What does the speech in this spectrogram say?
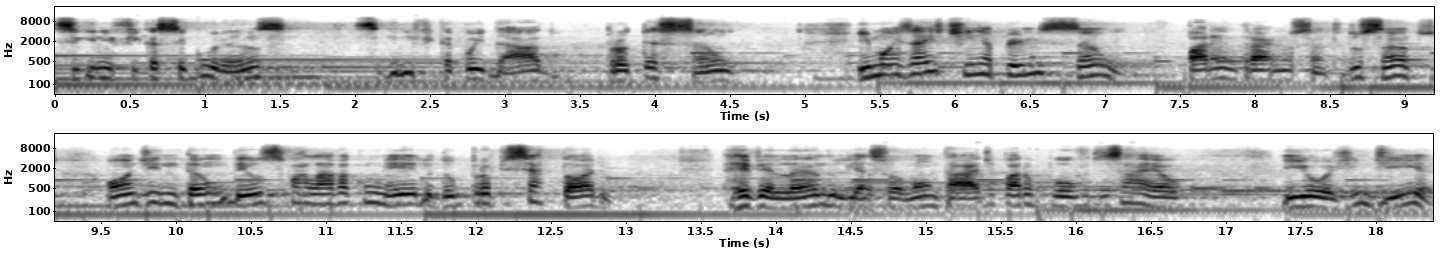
significa segurança, significa cuidado, proteção. E Moisés tinha permissão para entrar no Santo dos Santos, onde então Deus falava com ele do propiciatório, revelando-lhe a sua vontade para o povo de Israel. E hoje em dia,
